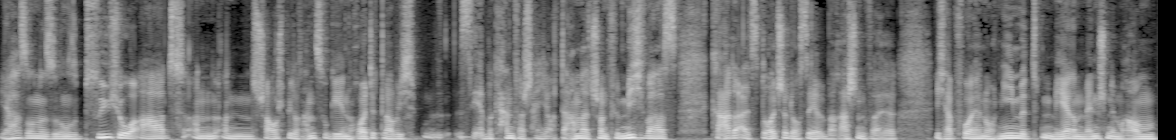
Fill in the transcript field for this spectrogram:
ja, so eine, so eine Psychoart an, an Schauspiel ranzugehen. Heute, glaube ich, sehr bekannt, wahrscheinlich auch damals schon. Für mich war es gerade als Deutscher doch sehr überraschend, weil ich habe vorher noch nie mit mehreren Menschen im Raum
